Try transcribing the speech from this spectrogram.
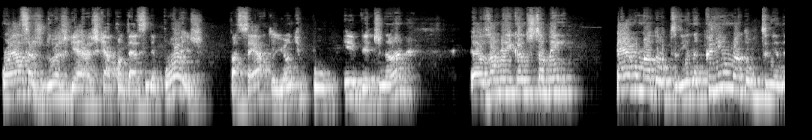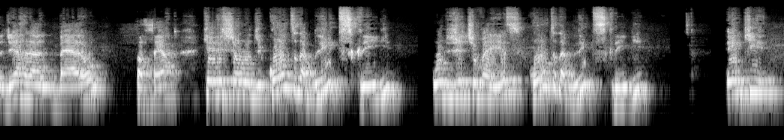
com essas duas guerras que acontecem depois, tá certo? Yom Kippur e Vietnã, é, os americanos também pegam uma doutrina, criam uma doutrina de Airland Battle, tá certo? Que eles chamam de contra Blitzkrieg. O objetivo é esse, contra Blitzkrieg, em que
